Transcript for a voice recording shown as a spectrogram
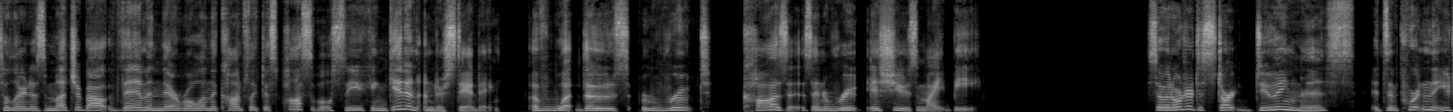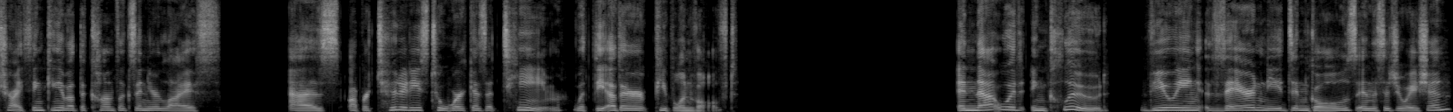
to learn as much about them and their role in the conflict as possible so you can get an understanding of what those root causes and root issues might be. So, in order to start doing this, it's important that you try thinking about the conflicts in your life as opportunities to work as a team with the other people involved. And that would include viewing their needs and goals in the situation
